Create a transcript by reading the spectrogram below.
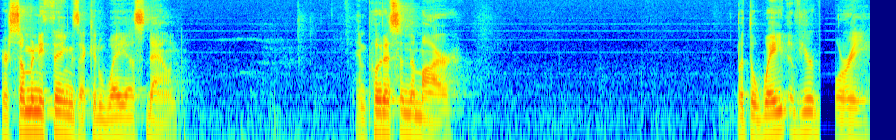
There's so many things that can weigh us down and put us in the mire. But the weight of your glory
